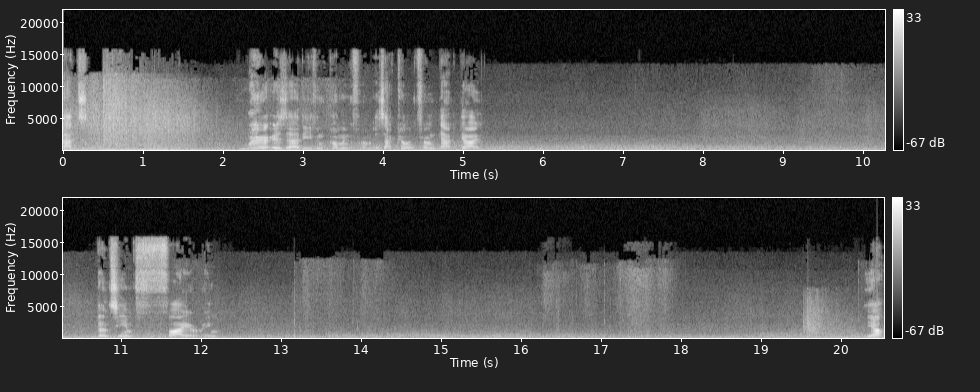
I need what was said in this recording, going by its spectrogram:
That's... Where is that even coming from? Is that coming from that guy? Don't see him firing. Yep.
